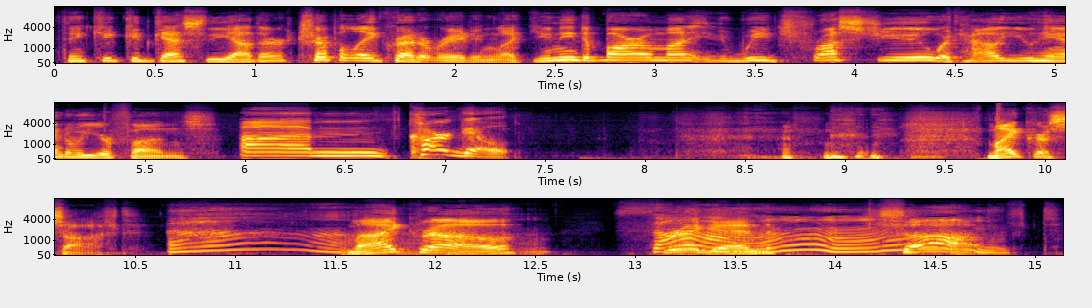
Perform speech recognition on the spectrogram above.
Think you could guess the other? AAA credit rating. Like you need to borrow money. We trust you with how you handle your funds. Um, Cargill. Microsoft. Ah. Micro. Friggin' soft.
